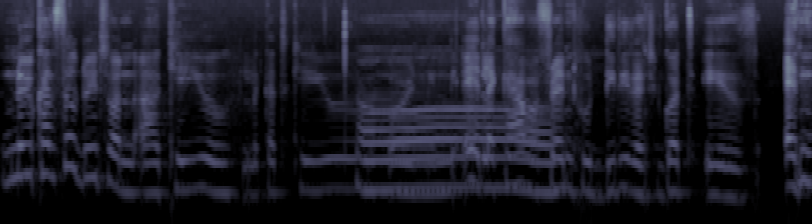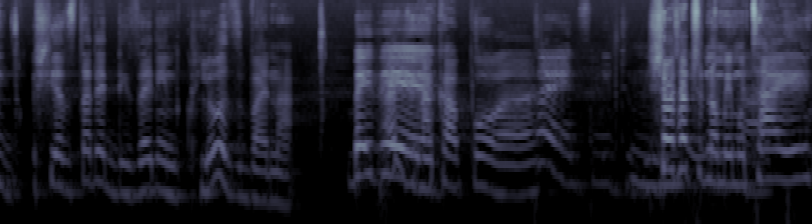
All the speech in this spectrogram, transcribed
No, you can still do it on uh, KU, like at KU or Nini. Hey, like I have a Oh. friend who did it and she got A's, and she has started designing clothes, bana. By the Zinakaa poa. parents need to be Shout out okay to Nomi with. Mutai.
